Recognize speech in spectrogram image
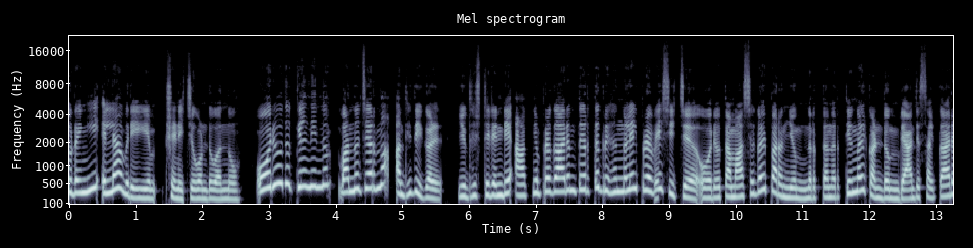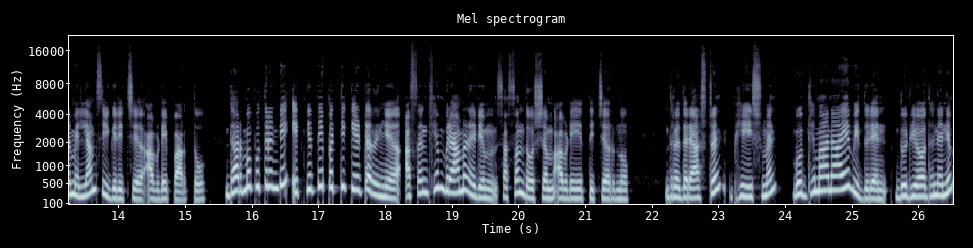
തുടങ്ങി എല്ലാവരെയും ക്ഷണിച്ചുകൊണ്ടുവന്നു. ഓരോ ദിക്കിൽ നിന്നും വന്നുചേർന്ന അതിഥികൾ യുധിഷ്ഠിരന്റെ ആജ്ഞപ്രകാരം തീർത്ത ഗൃഹങ്ങളിൽ പ്രവേശിച്ച് ഓരോ തമാശകൾ പറഞ്ഞും നൃത്തനൃത്യങ്ങൾ കണ്ടും രാജസൽക്കാരമെല്ലാം സ്വീകരിച്ച് അവിടെ പാർത്തു. ധർമ്മപുത്രന്റെ യജ്ഞത്തെപ്പറ്റി കേട്ടറിഞ്ഞ് അസംഖ്യം ബ്രാഹ്മണരും സസന്തോഷം അവിടെ എത്തിച്ചേർന്നു. ധൃതരാഷ്ട്രൻ ഭീഷ്മൻ ബുദ്ധിമാനായ വിതുരൻ ദുര്യോധനനും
